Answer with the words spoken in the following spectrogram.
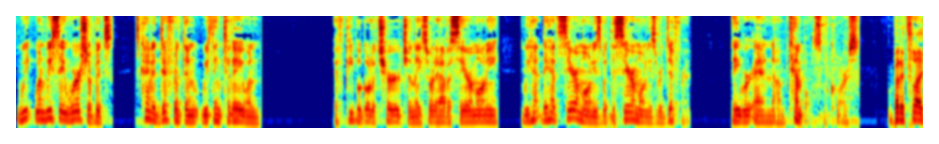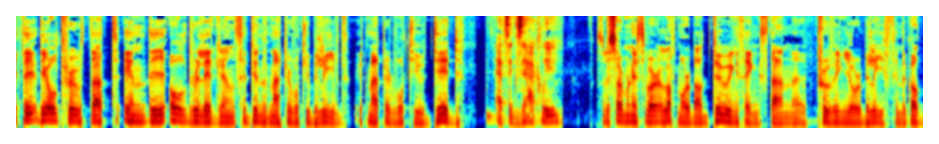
we when we say worship, it's it's kind of different than we think today. When if people go to church and they sort of have a ceremony, we had they had ceremonies, but the ceremonies were different. They were in um, temples, of course. But it's like the, the old truth that in the old religions, it didn't matter what you believed, it mattered what you did. That's exactly. So the ceremonies were a lot more about doing things than uh, proving your belief in the God.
